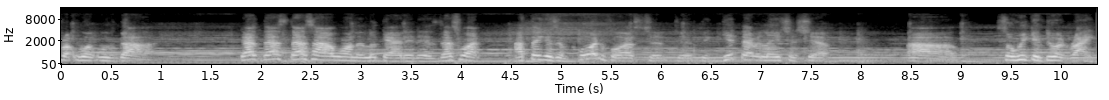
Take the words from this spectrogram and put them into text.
with, with God. That that's that's how I want to look at it. Is that's what I think is important for us to to, to get that relationship, uh, so we can do it right,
